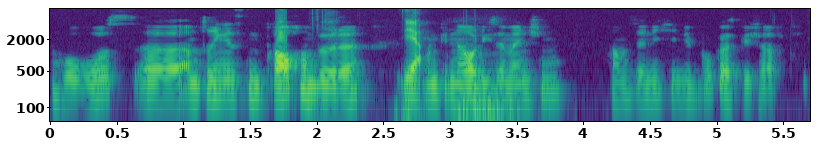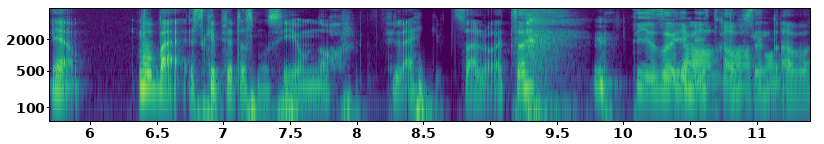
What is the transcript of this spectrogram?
Horus äh, am dringendsten brauchen würde. Ja. Und genau diese Menschen haben es ja nicht in die Bookers geschafft. Ja. Wobei, es gibt ja das Museum noch. Vielleicht gibt es da Leute. die so ähnlich drauf sind. Aber,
